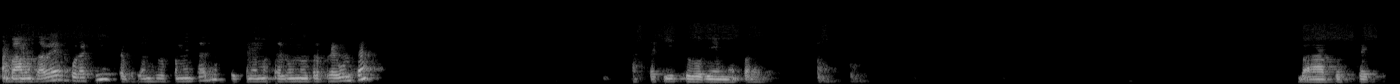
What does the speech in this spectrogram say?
vamos a ver por aquí, repitamos los comentarios, si tenemos alguna otra pregunta. Hasta aquí todo bien, me parece. Va, perfecto.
